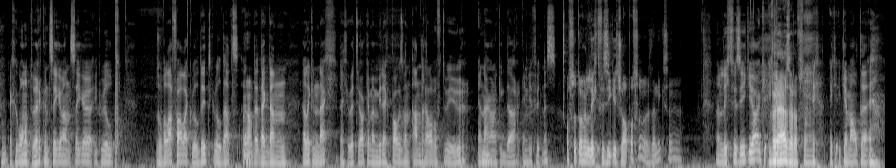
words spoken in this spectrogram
Dat je gewoon op het werk kunt zeggen van, zeggen, ik wil zoveel afvallen, ik wil dit, ik wil dat. En Ja. dat, dat ik dan elke dag, dat je weet, ja, ik heb een middagpauze van anderhalf of twee uur en dan Mm. ga ik daar in die fitness. Of zo toch een licht fysieke job of zo, is dat niks? Een licht fysiek, ja. Ik, ik, heb, Verhuizer of zo. ik, ik, ik heb altijd... ja.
